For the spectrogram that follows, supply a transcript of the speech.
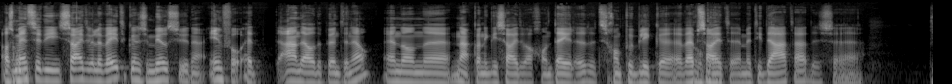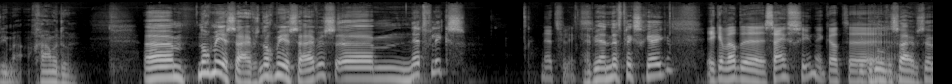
Als mensen die site willen weten, kunnen ze een mail sturen naar info.aandeelden.nl. En dan eh, nou, kan ik die site wel gewoon delen. Het is gewoon een publieke eh, website eh, met die data. Dus prima, gaan we doen. Ehm, nog meer cijfers, nog meer cijfers. Ehm, Netflix. Netflix. Heb jij Netflix gekeken? Ik heb wel de cijfers gezien. Ik had, ik bedoel de cijfers, hè?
